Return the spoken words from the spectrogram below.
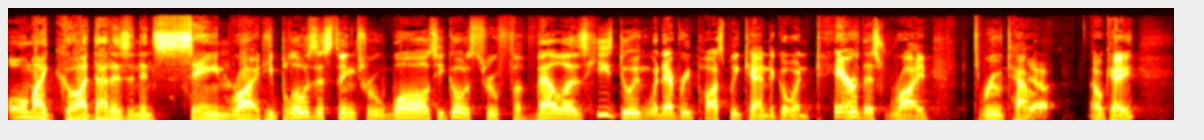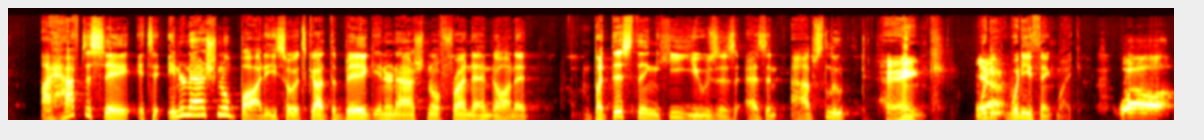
"Oh my god, that is an insane ride!" He blows this thing through walls. He goes through favelas. He's doing whatever he possibly can to go and tear this ride through town. Yeah. Okay. I have to say it's an international body, so it's got the big international front end on it. But this thing he uses as an absolute tank. What, do you, what do you think, Mike? Well,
